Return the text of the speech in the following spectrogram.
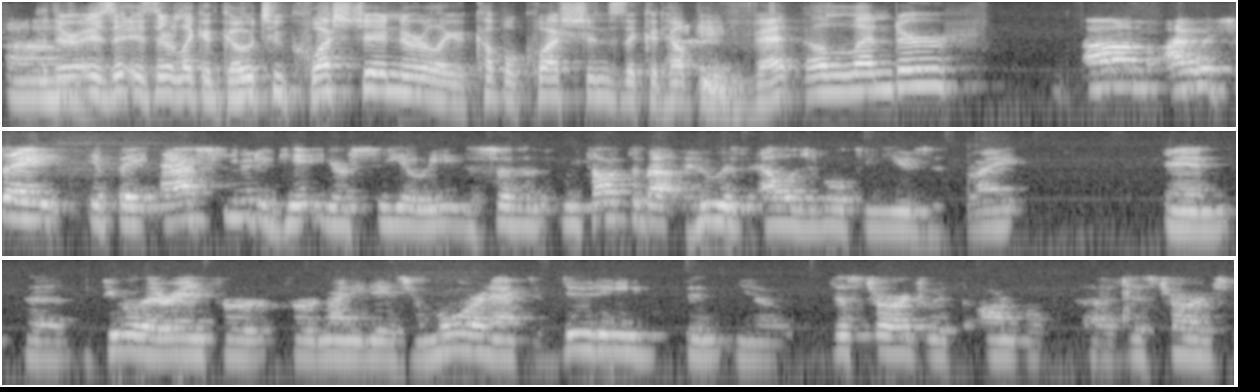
Um, there is is there like a go-to question or like a couple questions that could help you vet a lender? Um, I would say if they ask you to get your COE, so we talked about who is eligible to use it, right? And the, people that are in for, for 90 days or more in active duty, been you know discharged with honorable uh, discharge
